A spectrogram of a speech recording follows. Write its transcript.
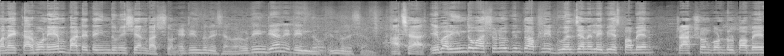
মানে কার্বন এম বাট এটা ইন্দোনেশিয়ান ভার্সন এটা ইন্দোনেশিয়ান ওটা ইন্ডিয়ান এটা ইন্দো ইন্দোনেশিয়ান আচ্ছা এবার ইন্দো ভার্সনেও কিন্তু আপনি ডুয়েল চ্যানেল এবিএস পাবেন ট্রাকশন কন্ট্রোল পাবেন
